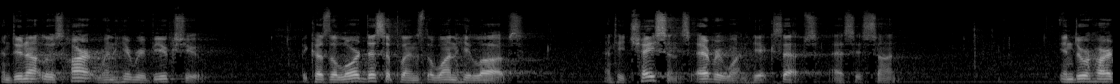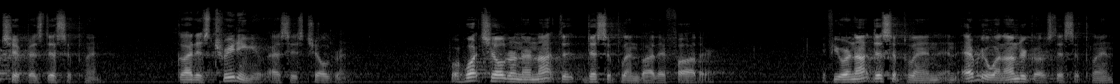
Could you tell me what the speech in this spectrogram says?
And do not lose heart when he rebukes you, because the Lord disciplines the one he loves, and he chastens everyone he accepts as his son. Endure hardship as discipline. God is treating you as his children. For what children are not disciplined by their father? If you are not disciplined, and everyone undergoes discipline,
